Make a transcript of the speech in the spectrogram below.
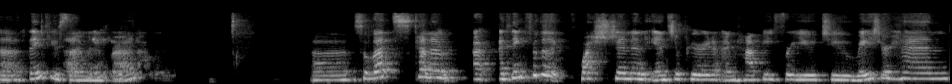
Uh, thank you, Simon and Brad. Uh, so let's kind of, I, I, think for the question and answer period, I'm happy for you to raise your hand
